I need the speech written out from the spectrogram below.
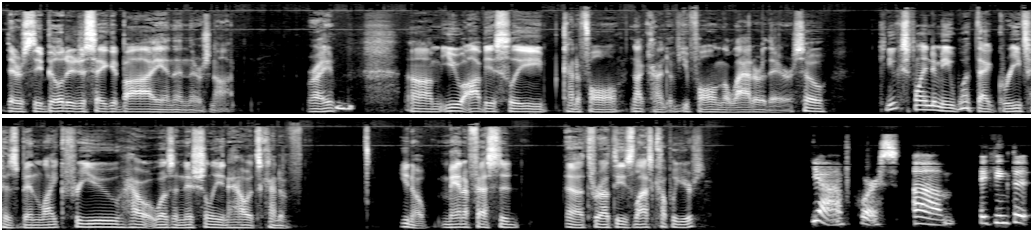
there's the ability to say goodbye, and then there's not right? Mm-hmm. Um, you obviously kind of fall, not kind of, you fall on the ladder there. So, can you explain to me what that grief has been like for you, how it was initially, and how it's kind of, you know, manifested uh, throughout these last couple years? Yeah, of course. Um, I think that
